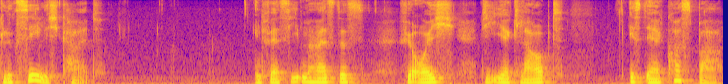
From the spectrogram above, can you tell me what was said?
Glückseligkeit. In Vers 7 heißt es, für euch, die ihr glaubt, ist er kostbar.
